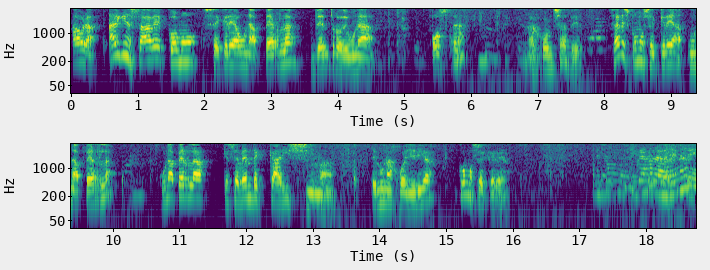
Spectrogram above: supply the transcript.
Ahora, ¿alguien sabe cómo se crea una perla dentro de una ostra? Una concha de... ¿Sabes cómo se crea una perla? Una perla que se vende carísima en una joyería. ¿Cómo se crea? Es un grano de arena. Sí.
